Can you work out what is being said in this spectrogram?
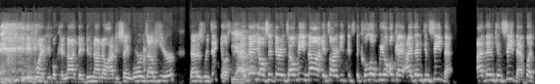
These white people cannot. They do not know how to say words out here. That is ridiculous. Yeah. And then y'all sit there and tell me, nah, it's our it's the colloquial. Okay, I then concede that. I then concede that. But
